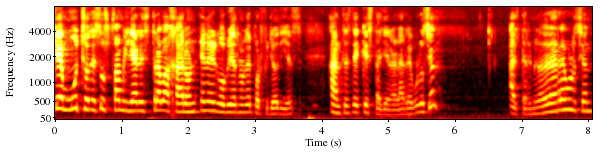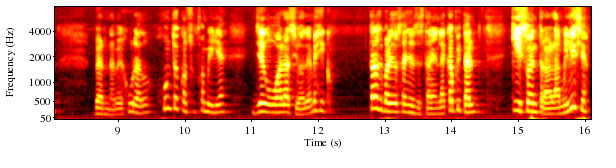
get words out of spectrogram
que muchos de sus familiares trabajaron en el gobierno de Porfirio Díaz antes de que estallara la revolución. Al término de la revolución, Bernabé Jurado, junto con su familia, llegó a la Ciudad de México. Tras varios años de estar en la capital, quiso entrar a la milicia,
